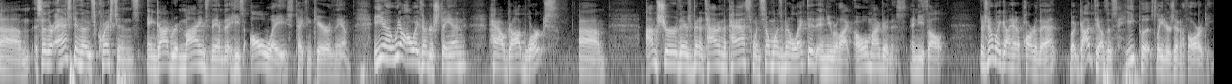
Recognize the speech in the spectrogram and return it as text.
Um, so they're asking those questions, and God reminds them that He's always taking care of them. And, you know, we don't always understand how God works. Um, I'm sure there's been a time in the past when someone's been elected and you were like, oh my goodness. And you thought, there's no way God had a part of that. But God tells us He puts leaders in authority.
